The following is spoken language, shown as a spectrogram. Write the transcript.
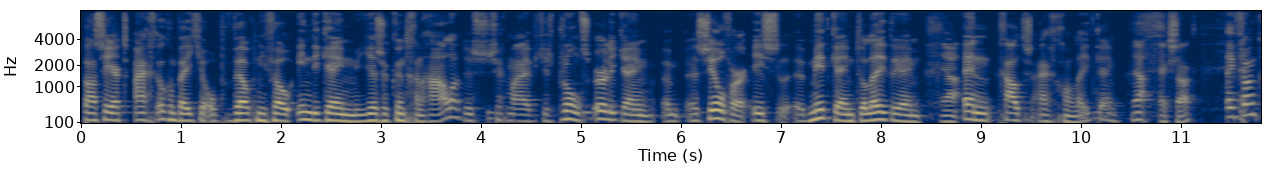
baseert eigenlijk ook een beetje op welk niveau in de game je ze kunt gaan halen. Dus zeg maar eventjes brons, early game. um, eh, zilver is mid game to late game. Ja, En goud is eigenlijk gewoon late game. ja exact. Hey Frank,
